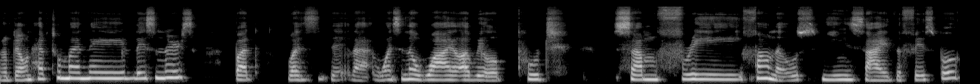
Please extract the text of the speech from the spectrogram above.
I don't have too many listeners, but once once in a while I will put some free funnels inside the Facebook.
